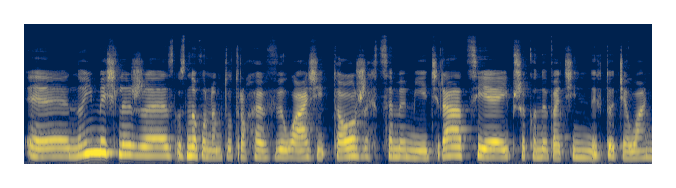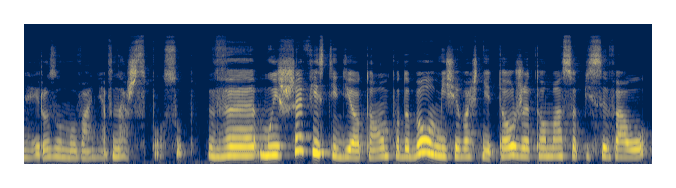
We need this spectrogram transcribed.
E, no i myślę, że znowu nam to trochę wyłazi to, że chcemy mieć rację i przekonywać innych do działania i rozumowania w nasz sposób. W Mój szef jest idiotą podobało mi się właśnie to, że Tomas opisywał,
